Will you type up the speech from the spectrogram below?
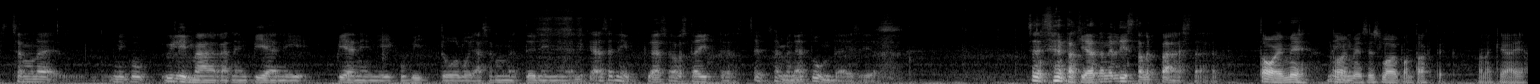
Sitten semmoinen niinku ylimääräinen pieni, pieni niinku vittuilu ja semmoinen töniminen, niin kyllä se, niin, kyllä se on sitä itseänsä. Se, se menee tunteisiin. Sen, sen takia tänne listalle päästään. Et, Toimii, toimii siis Loipan taktiikka, ainakin äijä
